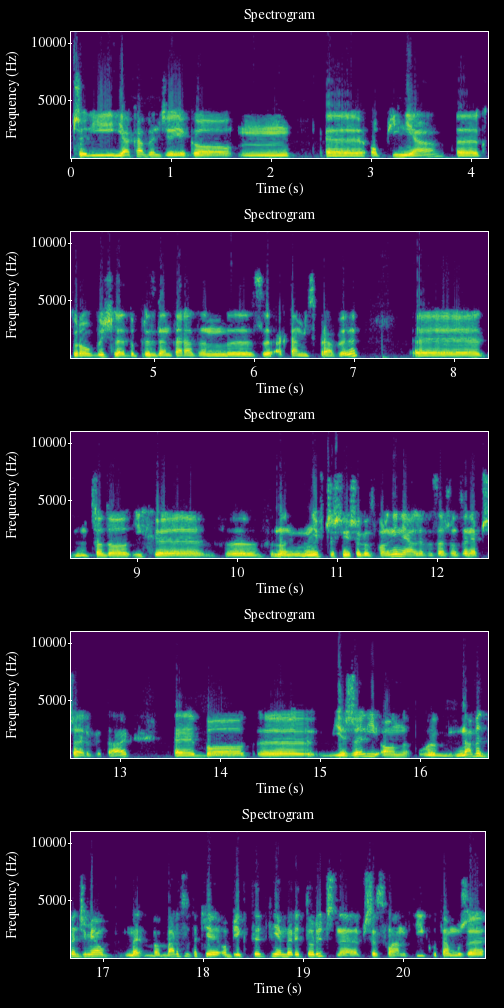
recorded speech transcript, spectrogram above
Czyli jaka będzie jego mm, e, opinia, którą wyśle do prezydenta razem z aktami sprawy, co do ich, e, no nie wcześniejszego zwolnienia, ale zarządzenia przerwy, tak? E, Bo e, jeżeli on e, nawet będzie miał bardzo takie obiektywnie merytoryczne przesłanki ku temu, że,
